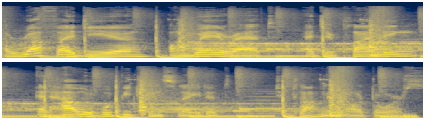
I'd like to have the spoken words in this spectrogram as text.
a rough idea on where you're at at your climbing and how it would be translated to climbing outdoors.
